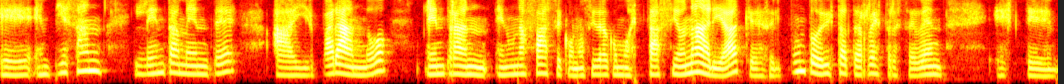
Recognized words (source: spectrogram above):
eh, empiezan lentamente a ir parando entran en una fase conocida como estacionaria, que desde el punto de vista terrestre se ven este,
